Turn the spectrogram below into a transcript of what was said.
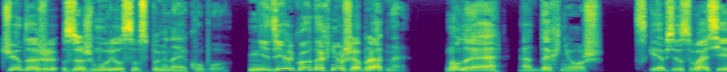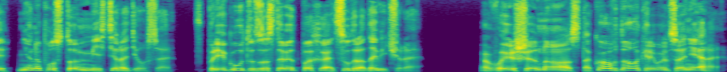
Че даже зажмурился, вспоминая Кубу. «Недельку отдохнешь и обратно?» «Ну да, отдохнешь». Скепсис Васи не на пустом месте родился. В пригуты заставят пахать с утра до вечера. «Выше нос! Таков долг революционера!»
